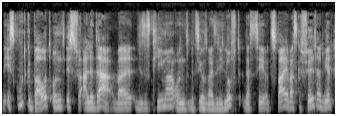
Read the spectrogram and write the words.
ist gut gebaut und ist für alle da, weil dieses Klima und beziehungsweise die Luft, das CO2, was gefiltert wird,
